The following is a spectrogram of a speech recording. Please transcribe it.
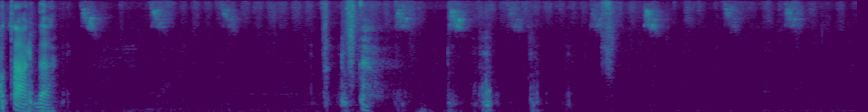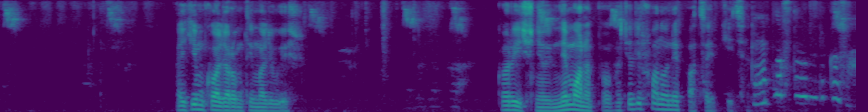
Отак, так. Да. А яким кольором ти малюєш? Коричневий. Не можна по, по телефону не пацай кіця. Я просто вам доказала.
